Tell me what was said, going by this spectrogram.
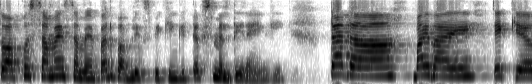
तो आपको समय समय पर पब्लिक स्पीकिंग की टिप्स मिलती रहेंगी। Tata bye bye take care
